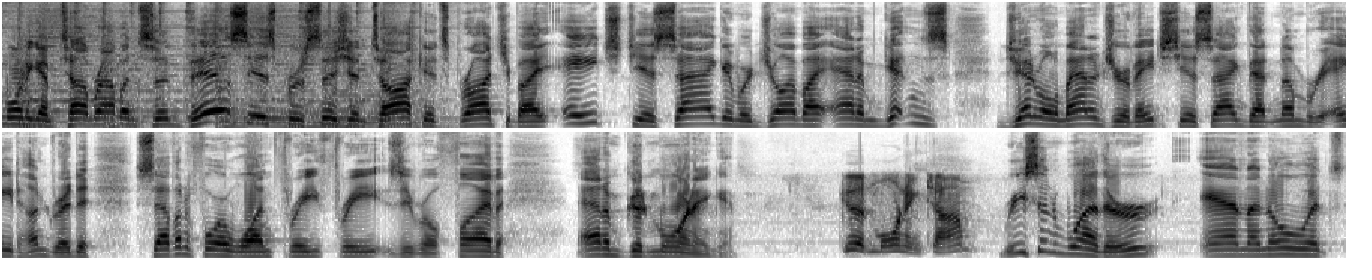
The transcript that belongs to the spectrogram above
morning. I'm Tom Robinson. This is Precision Talk. It's brought to you by HTS and we're joined by Adam Gittens, General Manager of HTS. That number 800 741 3305. Adam, good morning. Good morning, Tom. Recent weather, and I know it's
